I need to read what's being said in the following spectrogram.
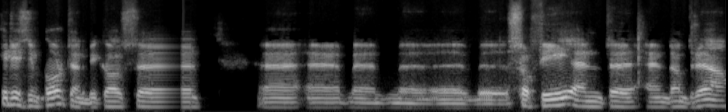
It is important because uh, uh, um, uh, Sophie and, and Andrea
